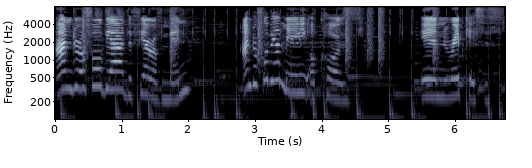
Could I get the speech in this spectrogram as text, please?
Androphobia, the fear of men. Androphobia mainly occurs in rape cases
